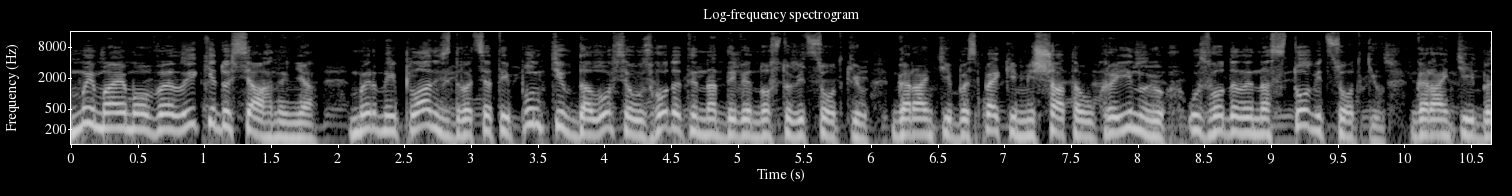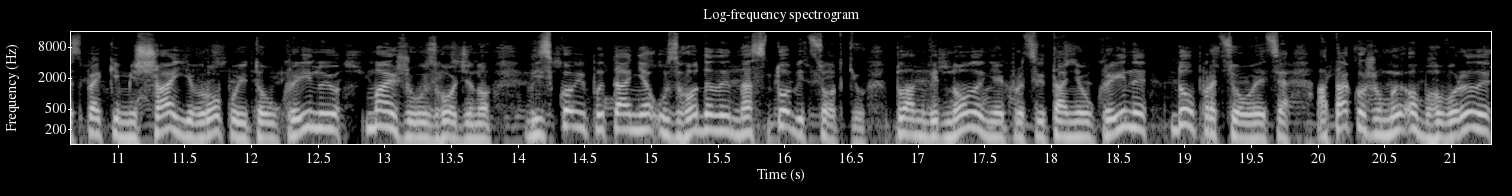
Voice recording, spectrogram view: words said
Ми маємо великі досягнення. Мирний план із 20 пунктів вдалося узгодити на 90%. Гарантії безпеки між США та Україною узгодили на 100%. Гарантії безпеки між США, Європою та Україною майже узгоджено. Військові питання узгодили на 100%. План відновлення і процвітання України доопрацьовується. А також ми обговорили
